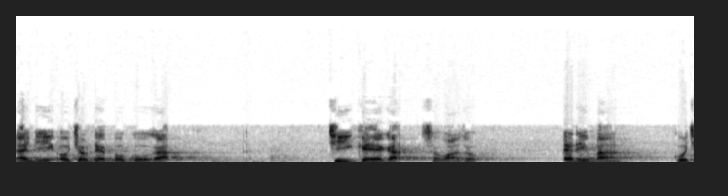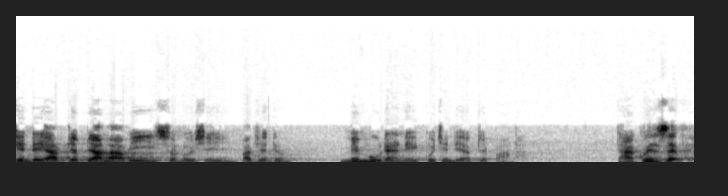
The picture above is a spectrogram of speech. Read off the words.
တိုင်းပြည်အုပ်ချုပ်တဲ့ပုဂ္ဂိုလ်ကကြီးကဲကဆိုပါတော့အဲ့ဒီမှာကိုချင်းတရားပြက်ပြားလာပြီဆိုလို့ရှိရင်ဘာဖြစ်တော့မင်းမှုတန်းတွေကိုချင်းတရားပြက်ပါလာဒါခွင်းဆက်ပဲ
